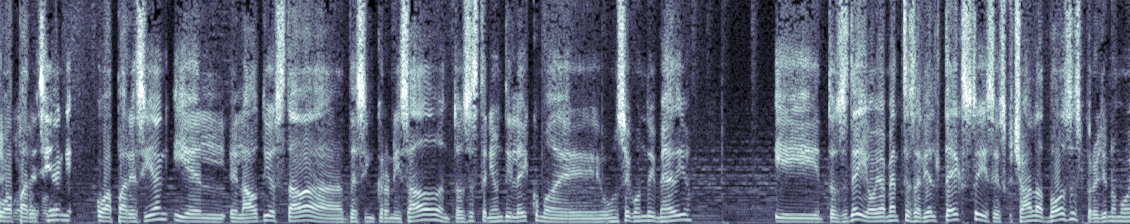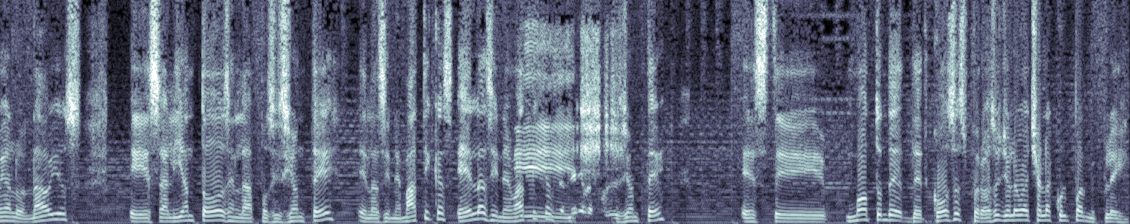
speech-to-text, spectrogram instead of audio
o aparecían, o aparecían y el, audio estaba desincronizado, entonces tenía un delay como de un segundo y medio. Y entonces de ahí obviamente salía el texto y se escuchaban las voces, pero yo no movían los labios. Eh, salían todos en la posición T, en las cinemáticas, en las cinemáticas en la posición T. Este, un montón de, de, cosas, pero eso yo le voy a echar la culpa al mi play.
